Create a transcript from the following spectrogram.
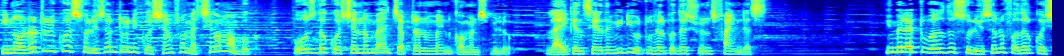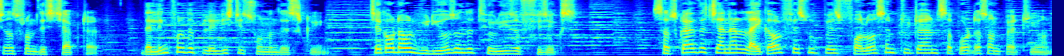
In order to request solution to any question from Verma book, post the question number and chapter number in comments below. Like and share the video to help other students find us. You may like to watch the solution of other questions from this chapter. The link for the playlist is shown on the screen. Check out our videos on the theories of physics. Subscribe the channel, like our Facebook page, follow us on Twitter and support us on Patreon.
